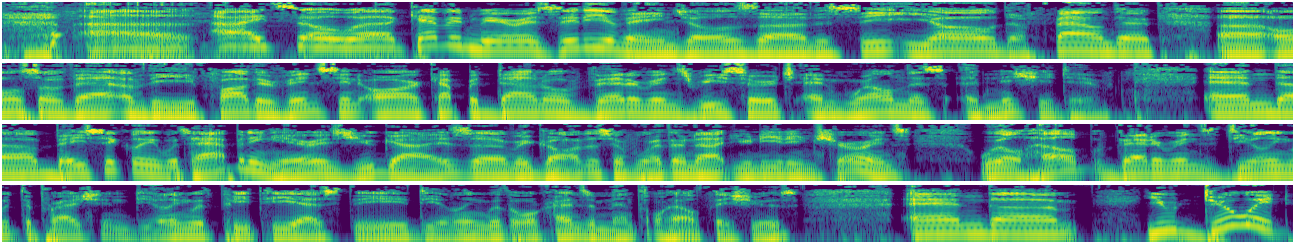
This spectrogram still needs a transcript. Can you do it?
Uh, all right, so uh, Kevin Meara, City of Angels, uh, the CEO, the founder, uh, also that of the Father Vincent R. Capodanno Veterans Research and Wellness Initiative. And uh, basically, what's happening here is you guys, uh, regardless of whether or not you need insurance, will help veterans dealing with depression, dealing with PTSD, dealing with all kinds of mental health issues, and um, you do it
